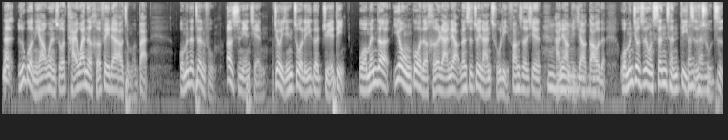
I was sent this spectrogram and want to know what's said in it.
那如果你要问说台湾的核废料要怎么办，我们的政府二十年前就已经做了一个决定。我们的用过的核燃料，那是最难处理，放射线含量比较高的。我们就是用深层地质处置，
